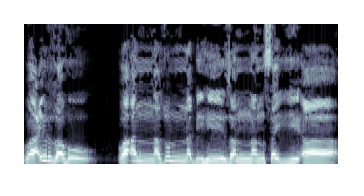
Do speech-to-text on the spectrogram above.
وعرضه وأن نظن به ظنا سيئا۔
